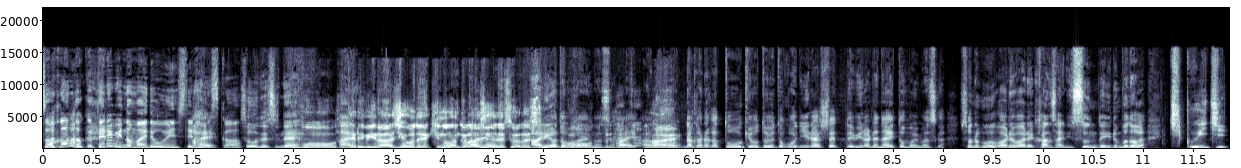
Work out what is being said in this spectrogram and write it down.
総監督テレビの前で応援してるんですか、はい、そうですね。もう、はい、テレビラジオで昨日なんかラジオですよ私。ありがとうございます。はい。あの、はい、なかなか東京というところにいらっしゃって見られないと思いますがその分我々関西に住んでいるものが逐一、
